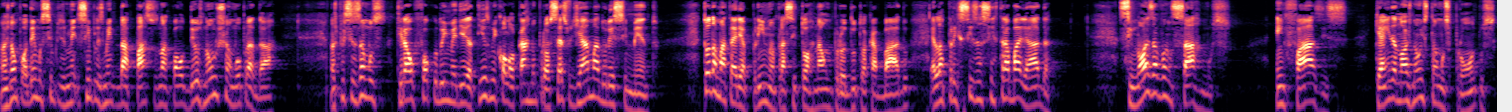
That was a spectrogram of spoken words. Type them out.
Nós não podemos simplesmente, simplesmente dar passos na qual Deus não nos chamou para dar. Nós precisamos tirar o foco do imediatismo e colocar no processo de amadurecimento. Toda matéria-prima, para se tornar um produto acabado, ela precisa ser trabalhada. Se nós avançarmos em fases que ainda nós não estamos prontos,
